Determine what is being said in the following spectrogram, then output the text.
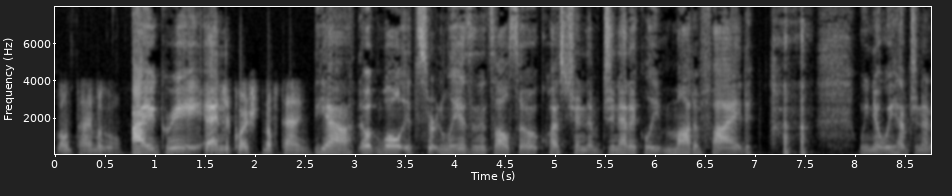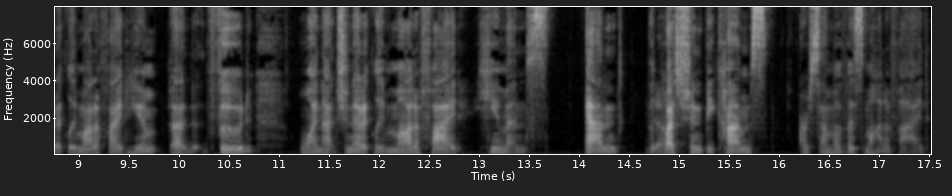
a long time ago. I agree. That's and a question of time. Yeah, uh, well, it certainly is, and it's also a question of genetically modified. we know we have genetically modified hum, uh, food why not genetically modified humans? And the yeah. question becomes, are some of us modified?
